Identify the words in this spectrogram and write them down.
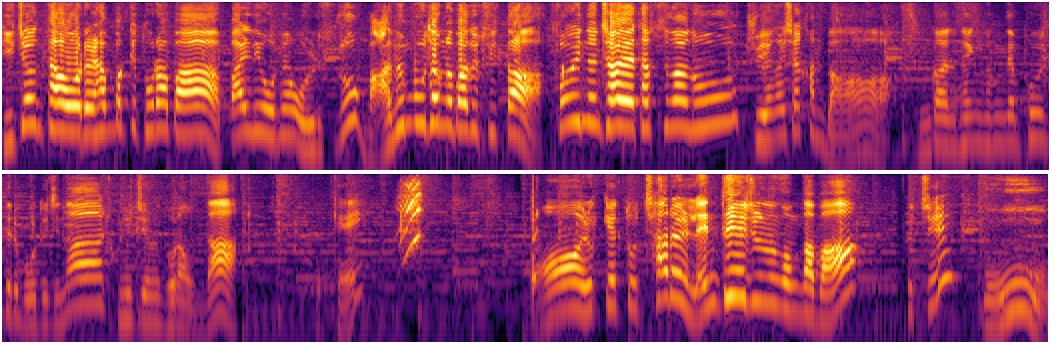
비전 타워를 한 바퀴 돌아봐. 빨리 오면 올수록 많은 보상을 받을 수 있다. 서 있는 차에 탑승한 후 주행을 시작한다. 중간 생성된 포인트를 모두 지나 종료지로 돌아온다. 오케이. 어 이렇게 또 차를 렌트해 주는 건가 봐. 그치? 오!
